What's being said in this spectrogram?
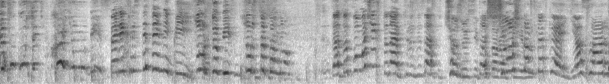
як укусить, хай йому біс! Перехрестити не бій. Цур тобі, цур сатано! Та допоможи хто-небудь розв'язати. Чого ж усі Та що ж там таке? Я зараз.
